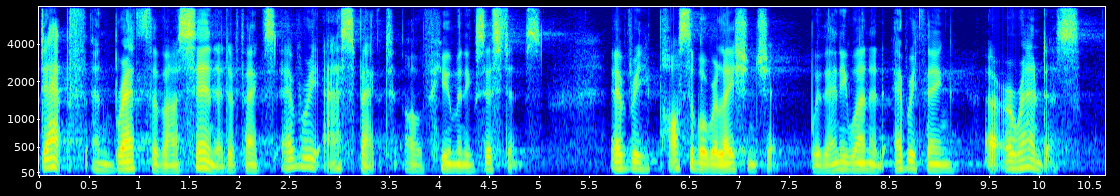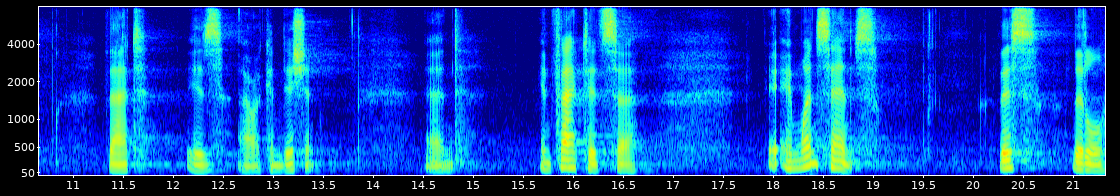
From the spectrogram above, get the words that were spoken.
depth and breadth of our sin. It affects every aspect of human existence, every possible relationship with anyone and everything around us. That is our condition. And in fact, it's, uh, in one sense, this little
